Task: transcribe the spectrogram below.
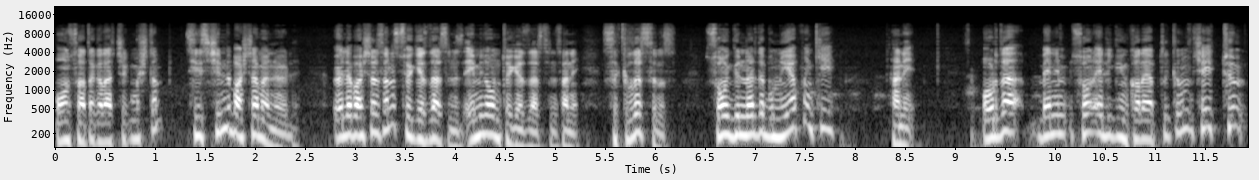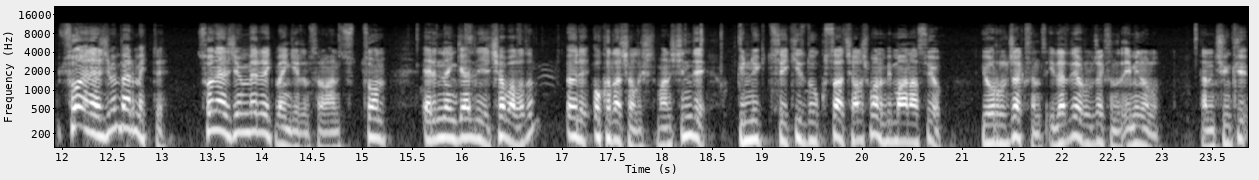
10 saate kadar çıkmıştım. Siz şimdi başlamayın öyle. Öyle başlarsanız tökezlersiniz. Emin olun tökezlersiniz. Hani sıkılırsınız. Son günlerde bunu yapın ki hani orada benim son 50 gün kala yaptığım şey tüm son enerjimi vermekti. Son enerjimi vererek ben girdim sana. Hani son elimden geldiğince çabaladım. Öyle o kadar çalıştım. Hani şimdi günlük 8-9 saat çalışmanın bir manası yok. Yorulacaksınız. İleride yorulacaksınız emin olun. Yani çünkü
